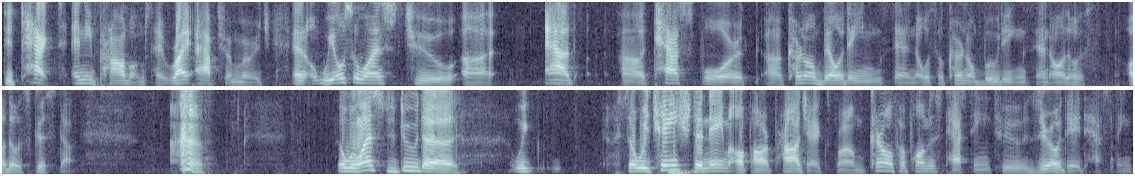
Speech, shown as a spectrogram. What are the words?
detect any problems like, right after merge. And we also want to uh, add uh, tests for uh, kernel buildings and also kernel bootings and all those, all those good stuff. so we want to do the, we, so we changed the name of our project from kernel performance testing to zero-day testing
